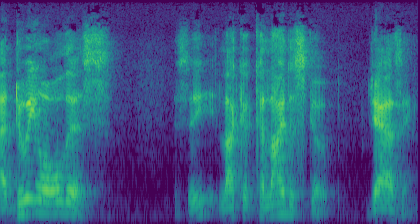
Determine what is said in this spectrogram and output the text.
at doing all this, you see, like a kaleidoscope, jazzing.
